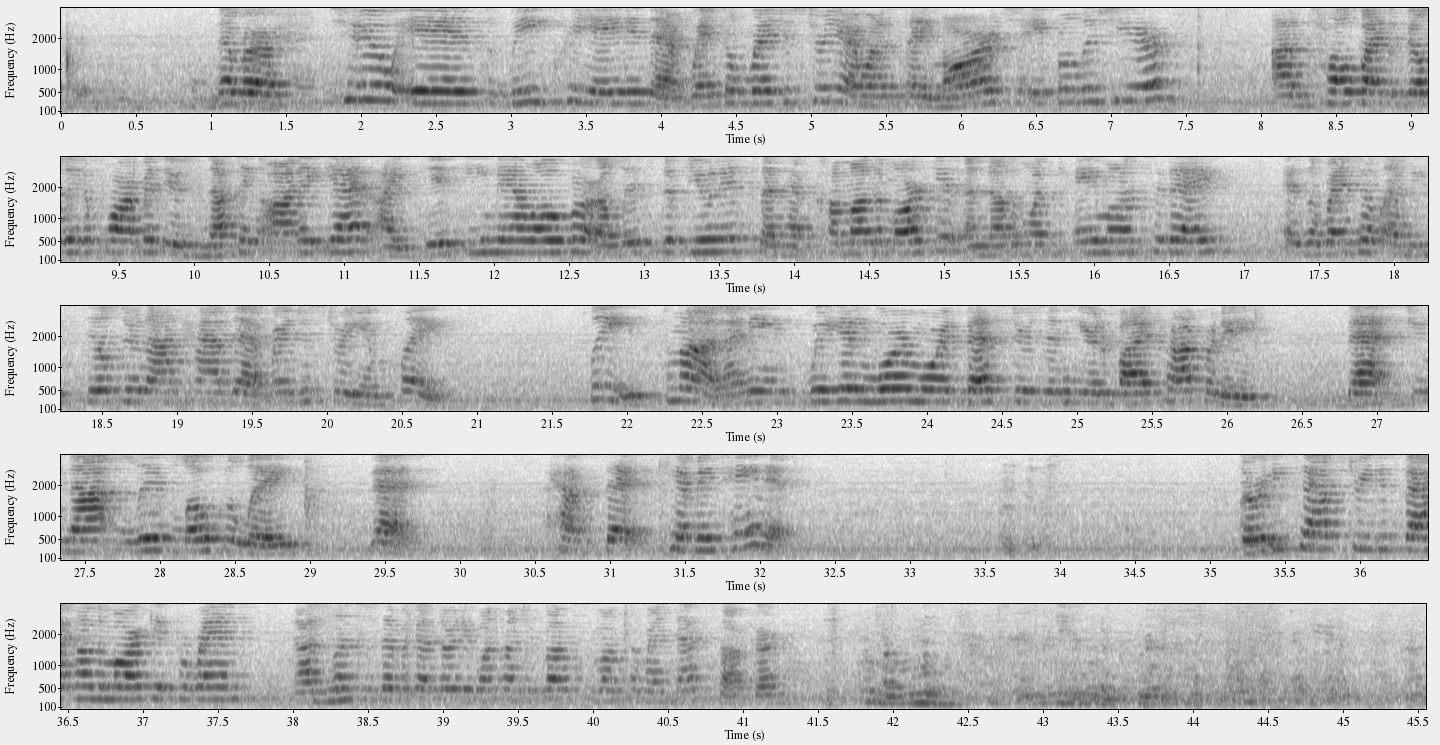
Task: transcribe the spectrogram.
Number two is, we created that rental registry, I wanna say March, April this year. I'm told by the building department, there's nothing on it yet. I did email over a list of units that have come on the market. Another one came on today as a rental, and we still do not have that registry in place. Please, come on, I mean, we're getting more and more investors in here to buy property that do not live locally, that have, that can't maintain it. Thirty South Street is back on the market for rent. God bless who's ever got thirty-one hundred bucks a month to rent that sucker.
